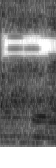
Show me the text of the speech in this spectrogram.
You.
